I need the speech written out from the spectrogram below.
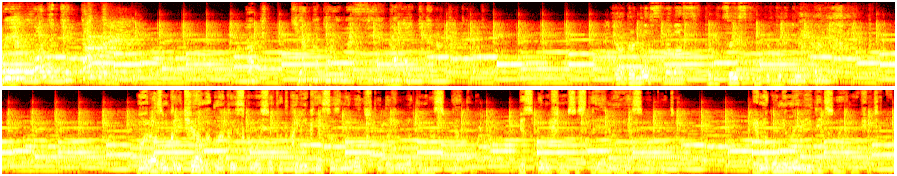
Вы ходите так, как те, которые носили колодки. Я донес на вас в полицейскую префектуру Парижа. Мой разум кричал, однако и сквозь этот крик я сознавал, что даже в этом распятом, беспомощном состоянии я свободен. Я могу ненавидеть своих мучителей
